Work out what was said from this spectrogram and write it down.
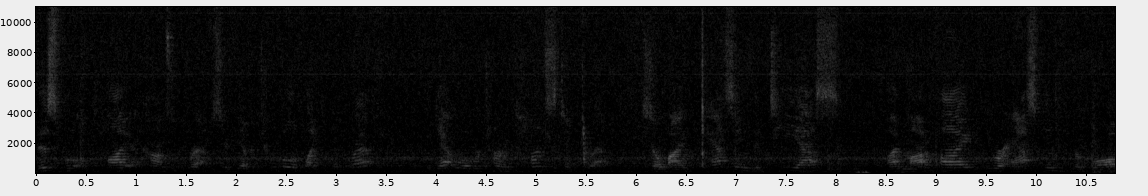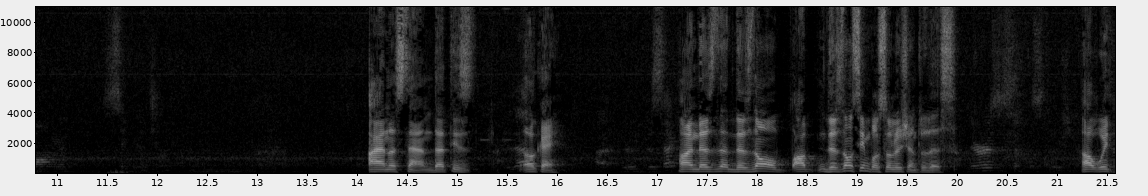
this will apply a constant ref. So if you have a tuple of like int ref, the get will return constant ref. So by passing the ts unmodified, you are asking for the I understand. That is okay. Oh, and there's, there's, no, uh, there's no simple solution to this. There is a simple solution. Oh, we, is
